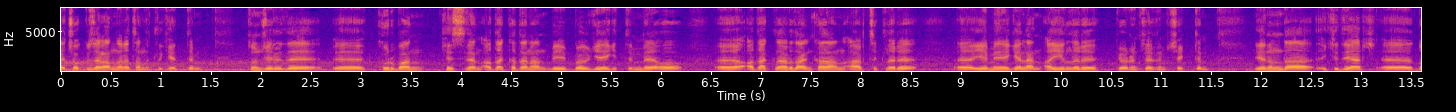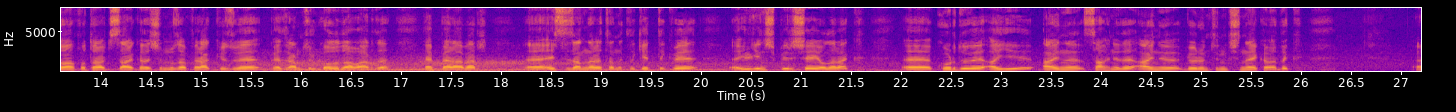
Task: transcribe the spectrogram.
e, çok güzel anlara tanıklık ettim. Tunceli'de e, kurban kesilen adak adanan bir bölgeye gittim ve o e, adaklardan kalan artıkları e, yemeğe gelen ayıları görüntüledim, çektim. Yanımda iki diğer e, doğa fotoğrafçısı arkadaşım Muzaffer Akgüz ve Pedram Türkoğlu da vardı. Hep beraber e, eşsiz anlara tanıklık ettik ve e, ilginç bir şey olarak e, kurdu ve ayıyı aynı sahnede, aynı görüntünün içinde yakaladık. Ee,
